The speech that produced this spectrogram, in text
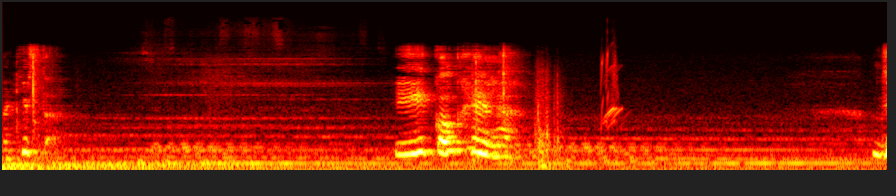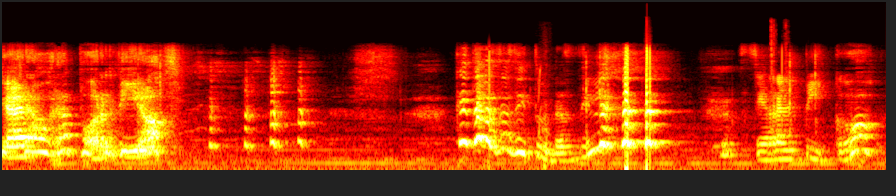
Aquí está. Y congela. Ya era hora, por Dios. ¿Qué tal las aceitunas, Dile? Cierra el pico.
